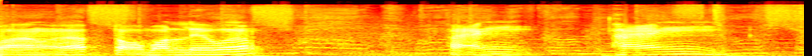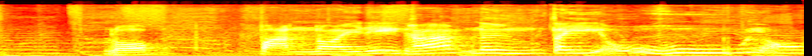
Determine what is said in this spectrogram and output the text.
ว่างครับ ต่อบอลเร็วครับแพงแพงลบ ปั่นหน่อยดิครับหนึ่งตีโอ้โหออก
